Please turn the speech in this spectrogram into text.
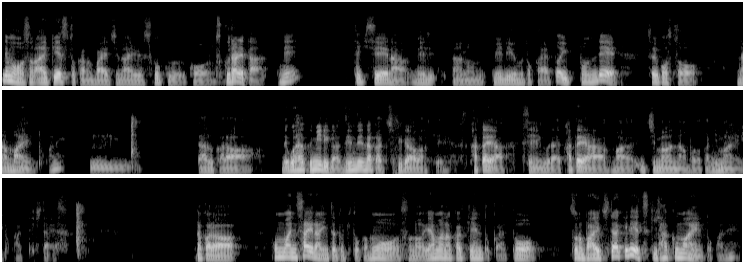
でも、その iPS とかの培地のああいうすごくこう作られたね、適正なメディあのメディウムとかやと1本で、それこそ何万円とかね、うんあるから、で、500ミリが全然なんか違うわけ。片や1000円ぐらい、片やまあ1万何本とか2万円とかってしたりする。だから、ほんまにサイラン行った時とかも、その山中県とかやと、その倍地だけで月100万円とかね。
